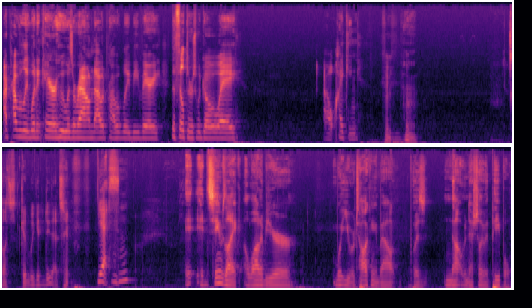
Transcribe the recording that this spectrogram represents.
I probably wouldn't care who was around. I would probably be very, the filters would go away out hiking. Hmm. Well, it's good we get to do that soon. Yes. Mm-hmm. It, it seems like a lot of your, what you were talking about was not necessarily with people.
